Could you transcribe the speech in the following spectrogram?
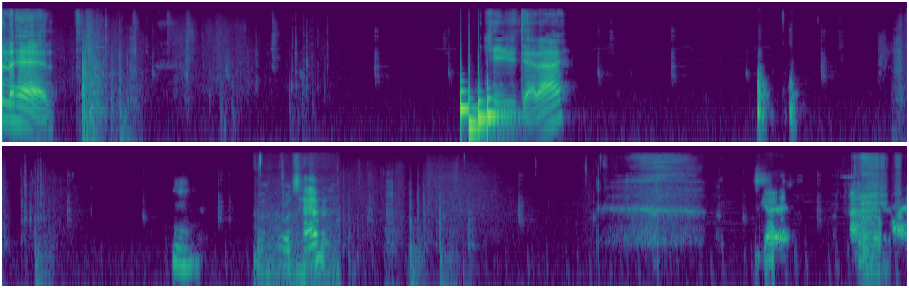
in the head. Can you do Deadeye? Hmm. What's happening? This guy, I don't know why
